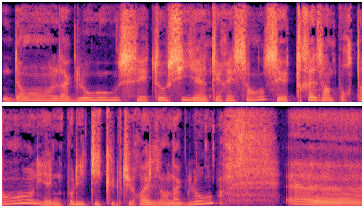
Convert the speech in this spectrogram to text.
dans l'agglo, c'est aussi intéressant, c'est très important. Il y a une politique culturelle dans l'agglo, euh,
